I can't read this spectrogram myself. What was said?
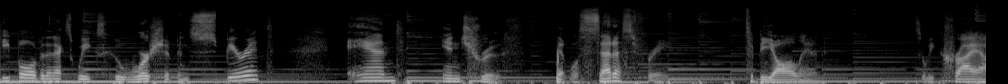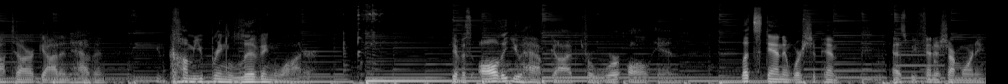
people over the next weeks who worship in spirit and in truth that will set us free to be all in. So we cry out to our God in heaven. You come, you bring living water. Give us all that you have, God, for we're all in. Let's stand and worship Him as we finish our morning.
